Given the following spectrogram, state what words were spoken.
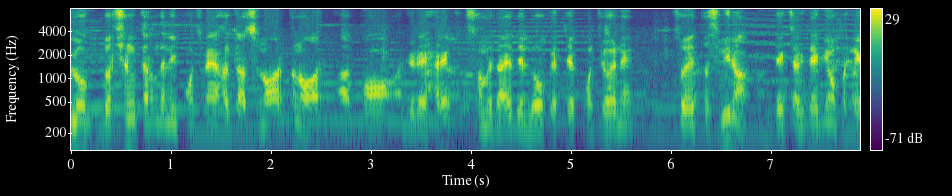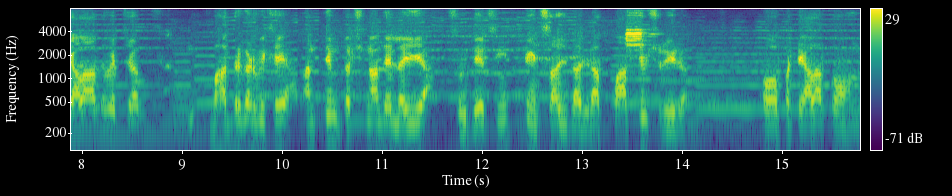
ਲੋਕ ਦਰਸ਼ਨ ਕਰਨ ਦੇ ਲਈ ਪਹੁੰਚ ਰਹੇ ਹਨ ਹਲਕਾ ਸਨੌਰ, ਘਨੌਰ ਤੋਂ ਜਿਹੜੇ ਹਰ ਇੱਕ ਸਮੁਦਾਇ ਦੇ ਲੋਕ ਇੱਥੇ ਪਹੁੰਚੇ ਹੋਏ ਨੇ। ਸੋ ਇਹ ਤਸਵੀਰਾਂ ਦੇਖ ਸਕਦੇ ਕਿ ਉਹ ਪਟਿਆਲਾ ਦੇ ਵਿੱਚ ਬਹਾਦਰਗੜ੍ਹ ਵਿਖੇ ਅੰਤਿਮ ਦਰਸ਼ਨਾਂ ਦੇ ਲਈ ਸੁਖਦੇਵ ਸਿੰਘ ਢੀਂਡਸਾ ਜੀ ਦਾ ਜਿਹੜਾ ਪਾਰਥਿਵ ਸਰੀਰ, ਉਹ ਪਟਿਆਲਾ ਤੋਂ ਹੁਣ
